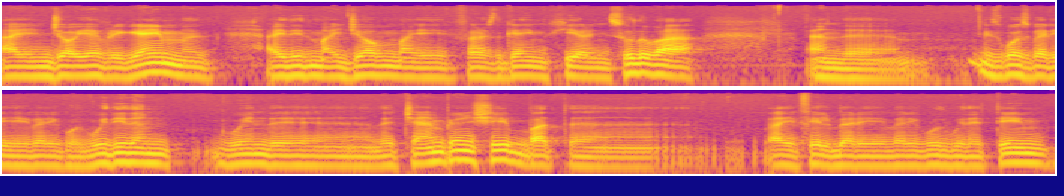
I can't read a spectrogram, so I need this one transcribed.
I enjoy every game. I did my job, my first game here in Sūduva, and um, it was very, very good. We didn't win the, the championship, but uh, I feel very, very good with the team,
